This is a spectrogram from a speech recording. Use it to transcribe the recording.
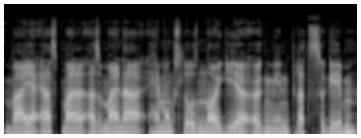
war ja erstmal, also meiner hemmungslosen Neugier irgendwie einen Platz zu geben.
